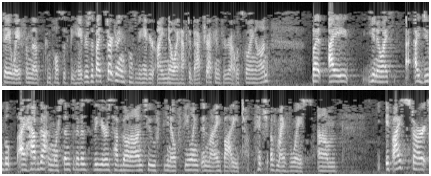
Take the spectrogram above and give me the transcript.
stay away from the compulsive behaviors. If I start doing compulsive behavior, I know I have to backtrack and figure out what's going on. But I, you know, I, I do, I have gotten more sensitive as the years have gone on to, you know, feelings in my body, t- pitch of my voice. Um, if I start,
